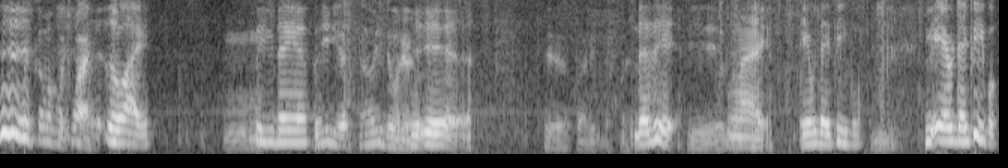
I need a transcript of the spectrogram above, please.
What you come up for twice? Right. Mm-hmm. See you dancing. He here. How you doing here? Yeah. Yeah, that's about it. That's That's it. Yeah, every day. Right. Everyday people. Yeah. You everyday people.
